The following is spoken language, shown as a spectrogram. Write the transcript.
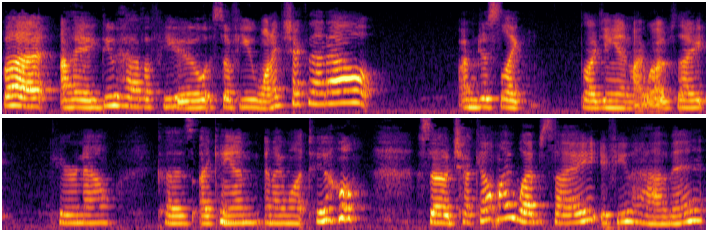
But I do have a few. So if you want to check that out, I'm just like plugging in my website here now because I can and I want to. so check out my website if you haven't.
